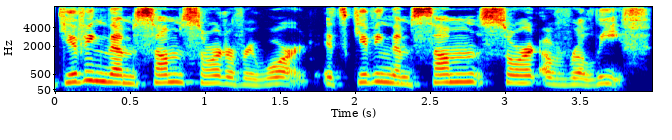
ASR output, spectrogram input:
giving them some sort of reward. It's giving them some sort of relief.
